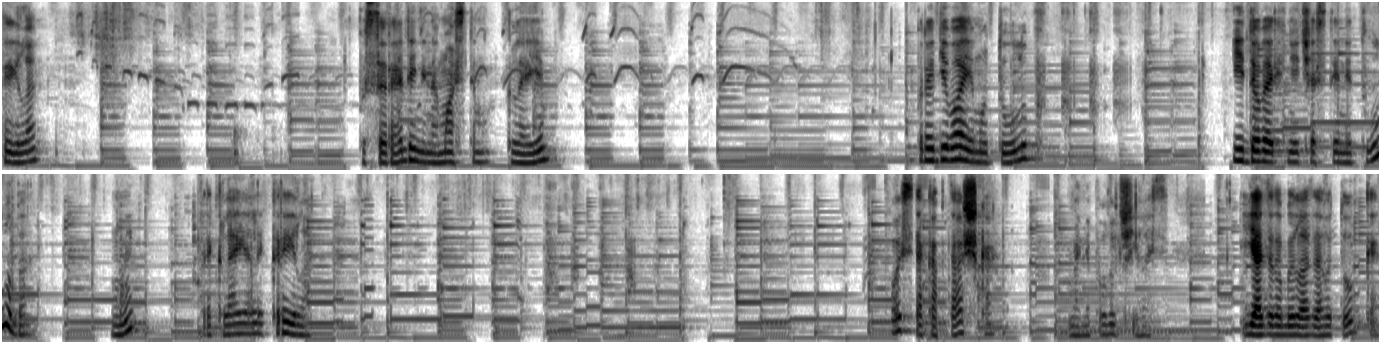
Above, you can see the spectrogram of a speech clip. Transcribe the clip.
крила. Посередині намастимо клеєм. Продіваємо тулуб. І до верхньої частини тулуба ми приклеїли крила. Ось така пташка в мене вийшла. Я зробила заготовки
